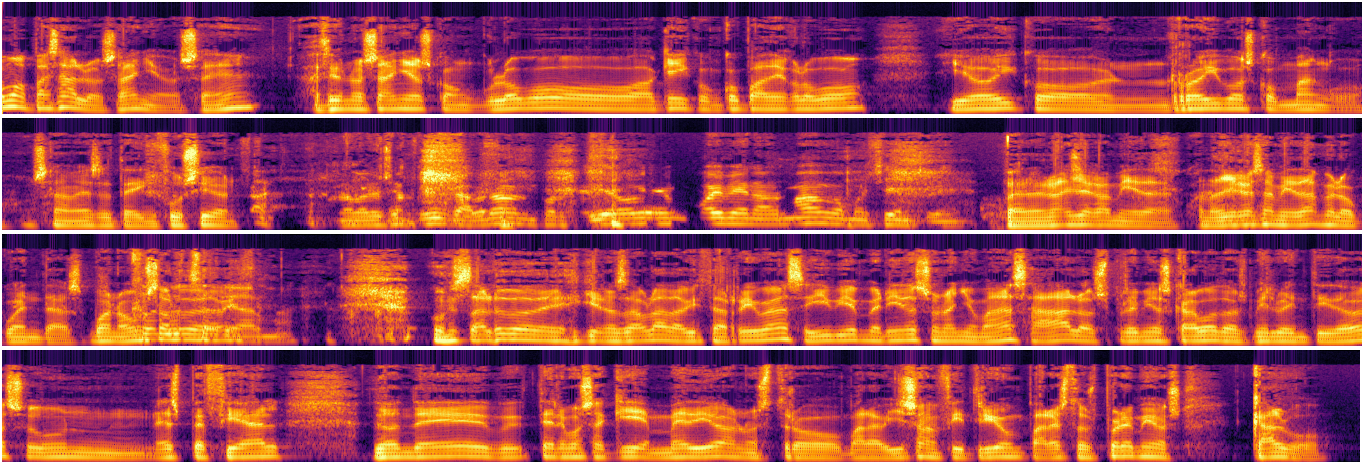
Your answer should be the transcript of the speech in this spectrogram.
¿Cómo pasan los años, eh? Hace unos años con Globo aquí, con Copa de Globo, y hoy con Roibos con mango, ¿sabes? De infusión. No, pero eso tú, cabrón, porque yo bien, muy bien armado como siempre. Pero no has llegado a mi edad. Cuando llegas a mi edad me lo cuentas. Bueno, un saludo, de de David- arma. un saludo de quien nos habla, David Arribas, y bienvenidos un año más a los Premios Calvo 2022, un especial donde tenemos aquí en medio a nuestro maravilloso anfitrión para estos premios, Calvo.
